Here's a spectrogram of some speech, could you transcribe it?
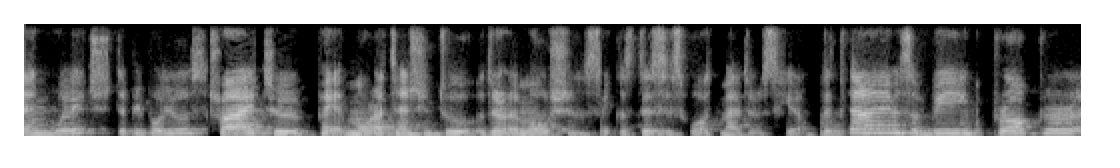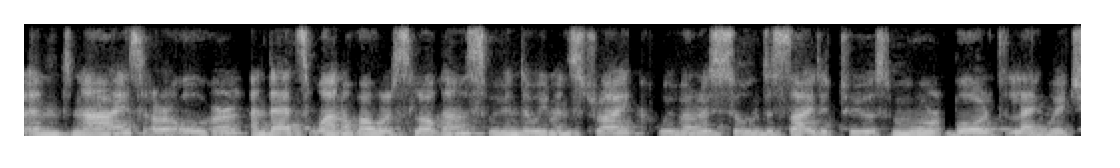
language that people use, try to pay more attention to their emotions because this is what matters here. The times of being proper and nice are over, and that's one of our slogans within the women's strike. We very soon decided to use more bold language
